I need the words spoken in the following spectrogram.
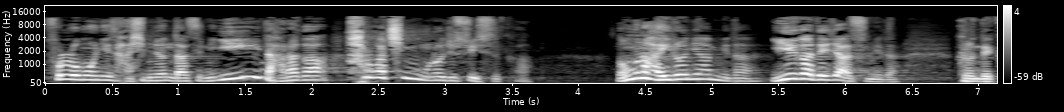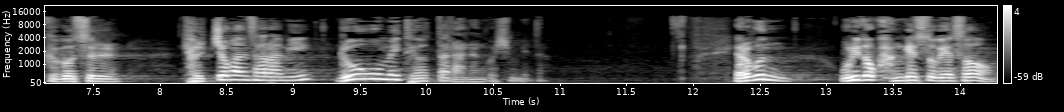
솔로몬이 40년 다스리는 이 나라가 하루아침에 무너질 수 있을까? 너무나 아이러니합니다. 이해가 되지 않습니다. 그런데 그것을 결정한 사람이 르호봄이 되었다라는 것입니다. 여러분, 우리도 관계 속에서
